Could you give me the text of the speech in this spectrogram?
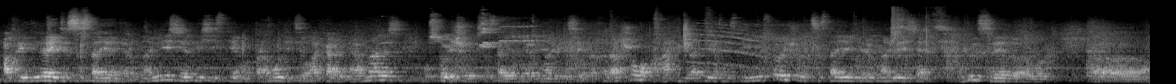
определяете состояние равновесия этой системы, проводите локальный анализ, устойчивое состояние равновесия это хорошо, а при окрестности неустойчивое состояние равновесия вы, следуя вот,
